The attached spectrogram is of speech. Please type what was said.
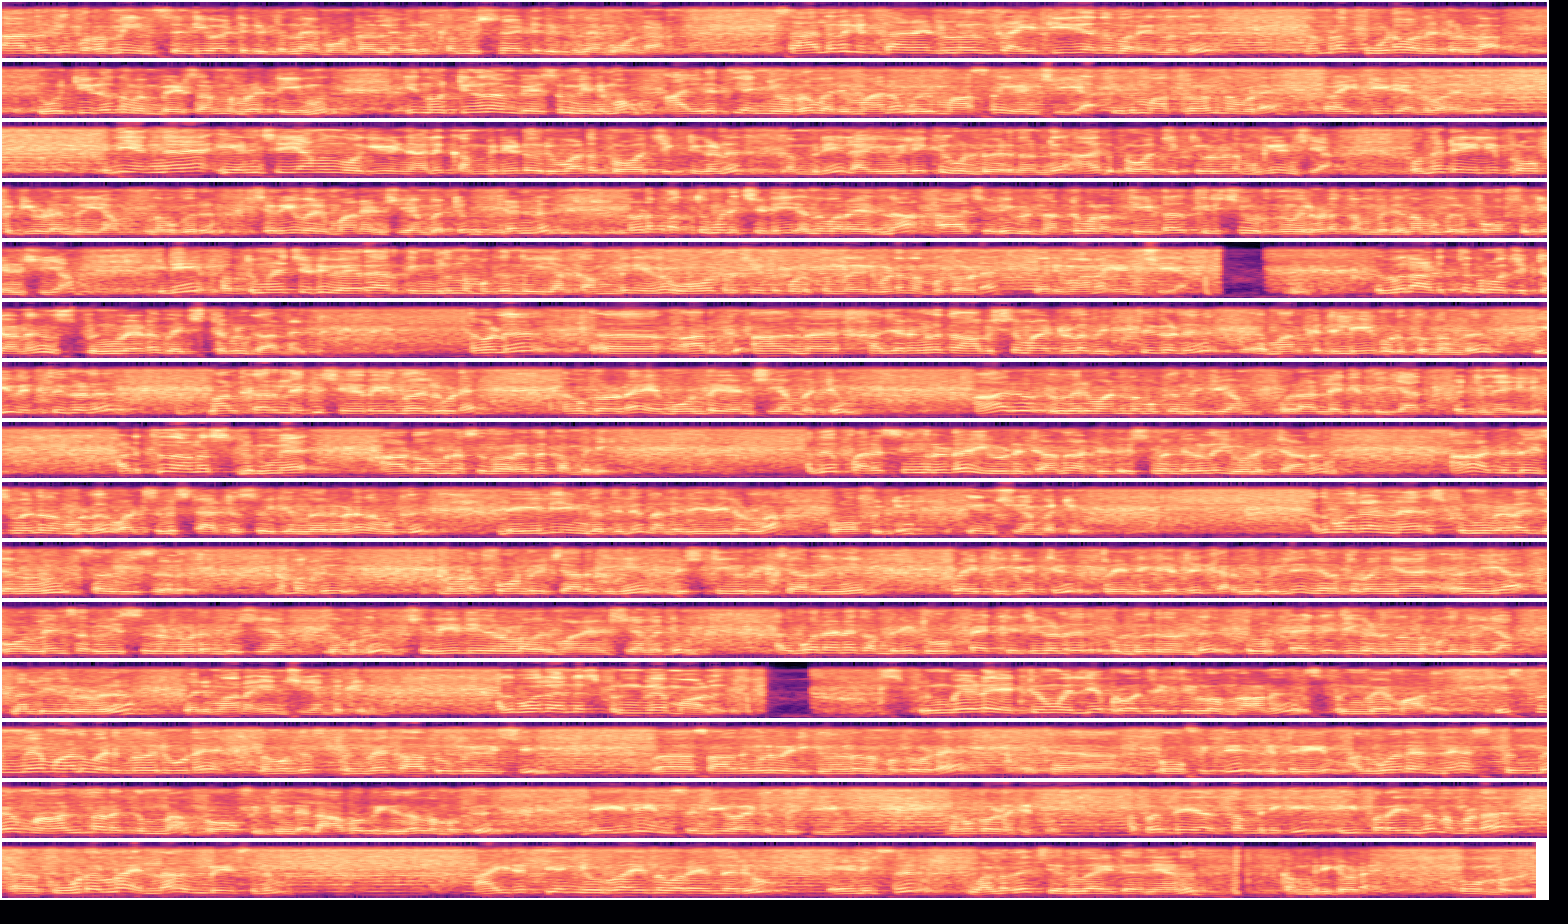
സാലറിക്ക് പുറമെ ഇൻസെന്റീവ് ആയിട്ട് കിട്ടുന്ന എമൗണ്ട് ആണ്. ലെവൽ കമ്മീഷനായിട്ട് കിട്ടുന്ന എമൗണ്ട് ആണ്. സാലറി കിട്ടാനായിട്ടുള്ള ക്രൈറ്റീരിയ എന്ന് പറയുന്നത് നമ്മുടെ കൂടെ വന്നിട്ടുള്ള നൂറ്റി ഇരുപത് മെമ്പേഴ്സാണ് നമ്മുടെ ടീം ഈ നൂറ്റി ഇരുപത് മെമ്പേഴ്സ് മിനിമം ആയിരത്തി അഞ്ഞൂറ് രൂപ വരുമാനം ഒരു മാസം ഏൺ ചെയ്യുക. ഇത് മാത്രമാണ് നമ്മുടെ ക്രൈറ്റീരിയ എന്ന് പറയുന്നത്. ഇനി എങ്ങനെ ഏൺ ചെയ്യാമെന്ന് നോക്കി കഴിഞ്ഞാൽ കമ്പനിയുടെ ഒരുപാട് പ്രോജക്റ്റുകൾ കമ്പനി ലൈവിലേക്ക് കൊണ്ടുവരുന്നുണ്ട്. ആ ഒരു പ്രോജക്റ്റുകൾ നമുക്ക് ഏൺ ചെയ്യാം. ഒന്ന് ഡെയിലി പ്രോഫിറ്റിലൂടെ എന്ത് ചെയ്യാം? നമുക്കൊരു ചെറിയ വരുമാനം ചെയ്യാൻ പറ്റും. രണ്ട് നമ്മുടെ പത്ത് മണി ചെടി എന്ന് പറയുന്ന ആ ചെടി നട്ട് വളർത്തിയിട്ട് തിരിച്ചു കൊടുക്കുന്നതിലൂടെ കമ്പനി നമുക്കൊരു പ്രോഫിറ്റ് ഏൺ ചെയ്യാം. ഇനി പത്ത് മണി ചെടി വേറെ ആർക്കെങ്കിലും നമുക്ക് എന്ത് ചെയ്യാം? നിന്ന് ഓർഡർ ചെയ്ത് കൊടുക്കുന്നതിലൂടെ നമുക്ക് അവിടെ വരുമാനം ഏൺ ചെയ്യാം. അതുപോലെ അടുത്ത പ്രോജക്റ്റാണ് സ്പ്രിംഗ് വേയുടെ വെജിറ്റബിൾ ഗാർഡൻ നമ്മൾ ജനങ്ങൾക്ക് ആവശ്യമായിട്ടുള്ള വിത്തുകൾ മാർക്കറ്റിലേക്ക് കൊടുക്കുന്നുണ്ട്. ഈ വിത്തുകൾ ആൾക്കാരിലേക്ക് ഷെയർ ചെയ്യുന്നതിലൂടെ നമുക്ക് അവിടെ എമൗണ്ട് ഏൺ ചെയ്യാൻ പറ്റും. ആ ഒരു വരുമാനം നമുക്ക് എന്ത് ചെയ്യാം? ഒരാളിലേക്ക് എത്തിക്കാൻ പറ്റുന്നതായിരിക്കും. അടുത്തതാണ് സ്പ്രിംഗ് ആഡോമിനസ് എന്ന് പറയുന്ന കമ്പനി അത് പരസ്യങ്ങളുടെ യൂണിറ്റാണ് ആണ് യൂണിറ്റാണ് ആ അഡ്വർടൈസ്മെന്റ് നമ്മൾ വാട്സപ്പ് സ്റ്റാറ്റസ് വയ്ക്കുന്നതിലൂടെ നമുക്ക് ഡെയിലി ഇൻകത്തിൽ നല്ല രീതിയിലുള്ള പ്രോഫിറ്റ് ഏൺ ചെയ്യാൻ പറ്റും. അതുപോലെ തന്നെ സ്പ്രിംഗ്ലയുടെ ജനറൽ സർവീസുകൾ നമുക്ക് നമ്മുടെ phone recharging dish T V recharging flight ticket train ticket current bill ഇങ്ങനെ തുടങ്ങിയ ഓൺലൈൻ സർവീസുകളിലൂടെ എന്ത് ചെയ്യാം? നമുക്ക് ചെറിയ രീതിയിലുള്ള വരുമാനം ചെയ്യാൻ പറ്റും. അതുപോലെ തന്നെ കമ്പനി ടൂർ പാക്കേജുകൾ കൊണ്ടുവരുന്നുണ്ട്. ടൂർ പാക്കേജുകളിൽ നിന്ന് നമുക്ക് എന്ത് ചെയ്യാം? നല്ല രീതിയിലുള്ള വരുമാനം ചെയ്യാൻ പറ്റും. അതുപോലെ തന്നെ സ്പ്രിംഗ്ലേ മാൾ സ്പ്രിംഗ് വേയുടെ ഏറ്റവും വലിയ പ്രോജക്റ്റുകൾ ഒന്നാണ് സ്പ്രിംഗ് വേ മാൾ ഈ സ്പ്രിംഗ് വേ മാൾ വരുന്നതിലൂടെ നമുക്ക് സ്പ്രിംഗ് വേ കാർഡ് ഉപയോഗിച്ച് സാധനങ്ങൾ മേടിക്കുന്നതിലൂടെ നമുക്കിവിടെ പ്രോഫിറ്റ് കിട്ടുകയും അതുപോലെ തന്നെ സ്പ്രിംഗ് വേ മാളിൽ നടക്കുന്ന പ്രോഫിറ്റിന്റെ ലാഭവിഹിതം നമുക്ക് ഡെയിലി ഇൻസെന്റീവ് ആയിട്ട് എന്ത് ചെയ്യും? നമുക്കവിടെ കിട്ടും. അപ്പോൾ കമ്പനിക്ക് ഈ പറയുന്ന നമ്മുടെ കൂടെയുള്ള എല്ലാ മെമ്പേഴ്സിനും ആയിരത്തി അഞ്ഞൂറ് രൂപ എന്ന് പറയുന്ന ഒരു ഏണിങ്സ് വളരെ ചെറുതായിട്ട് തന്നെയാണ് കമ്പനിക്ക് അവിടെ തോന്നുന്നത്.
